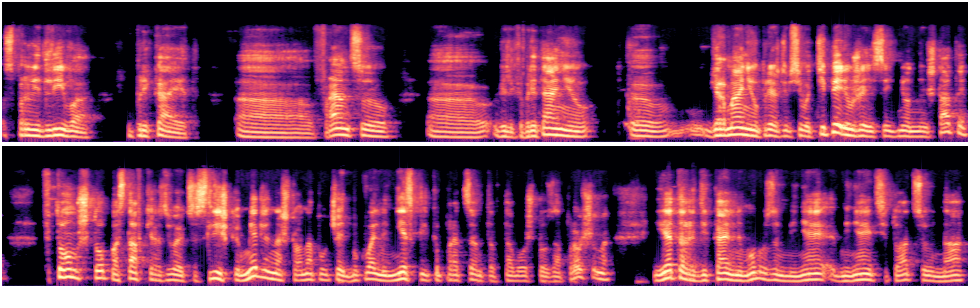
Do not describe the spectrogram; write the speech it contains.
справедливо упрекает Францию, Великобританию, э, Германию прежде всего, теперь уже и Соединенные Штаты – в том, что поставки развиваются слишком медленно, что она получает буквально несколько процентов того, что запрошено, и это радикальным образом меняет, меняет ситуацию на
